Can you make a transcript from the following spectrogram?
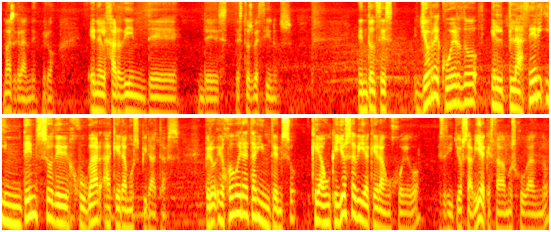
más grande, pero en el jardín de, de, estos vecinos. Entonces, yo recuerdo el placer intenso de jugar a que éramos piratas. Pero el juego era tan intenso que aunque yo sabía que era un juego, es decir, yo sabía que estábamos jugando,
